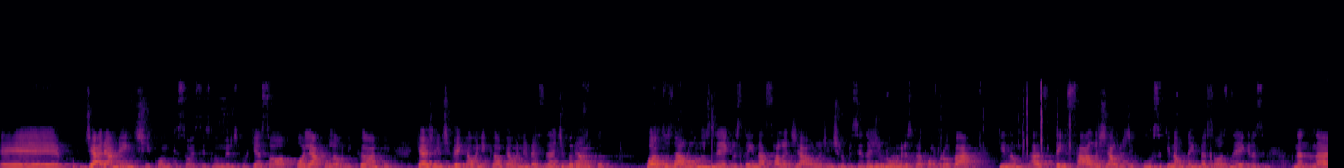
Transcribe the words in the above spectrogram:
é, diariamente como que são esses números, porque é só olhar pela Unicamp que a gente vê que a Unicamp é uma universidade branca. Quantos alunos negros tem na sala de aula? A gente não precisa de números para comprovar que não, as, tem salas de aula de curso que não tem pessoas negras na, na,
